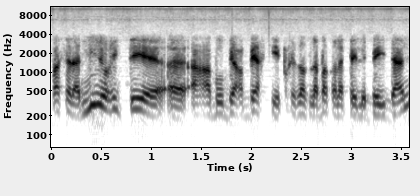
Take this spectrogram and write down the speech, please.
face à la minorité euh, arabo-berbère qui est présente là-bas, qu'on appelle les Beydan.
